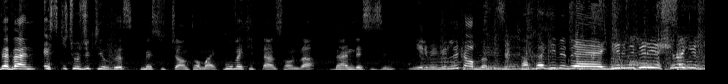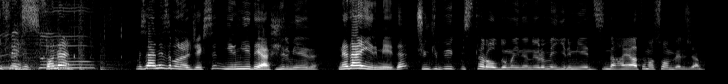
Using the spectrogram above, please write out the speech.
ve ben eski çocuk yıldız Mesut Can Tomay. Bu vakitten sonra ben de sizin 21'lik ablanızım. Şaka gibi be. 21 yaşına girdi çocuk. Soner. Mesela ne zaman öleceksin? 27 yaş. 27. Neden 27? Çünkü büyük bir star olduğuma inanıyorum ve 27'sinde hayatıma son vereceğim.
